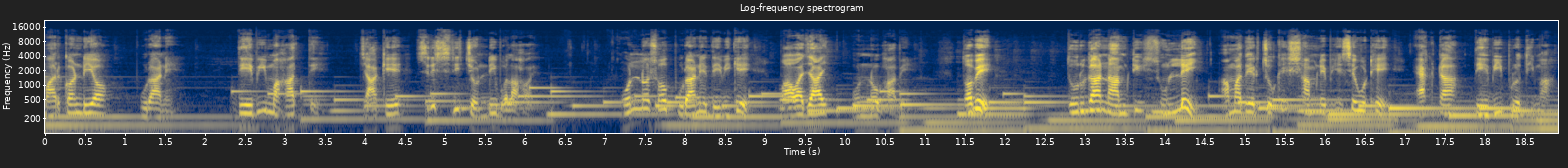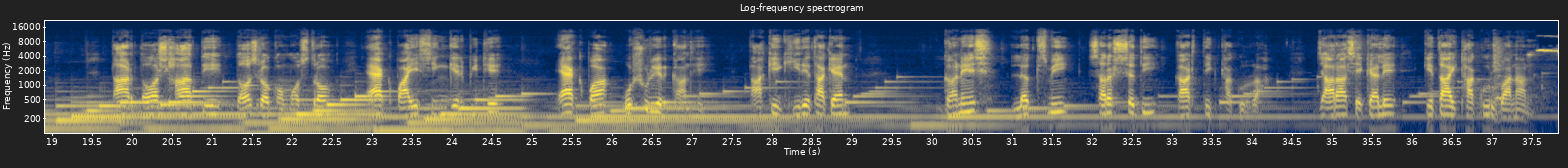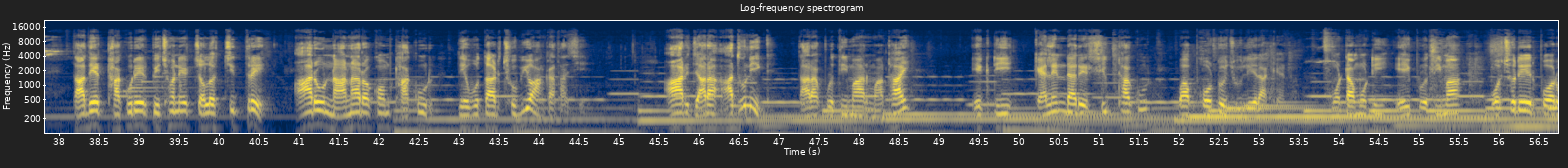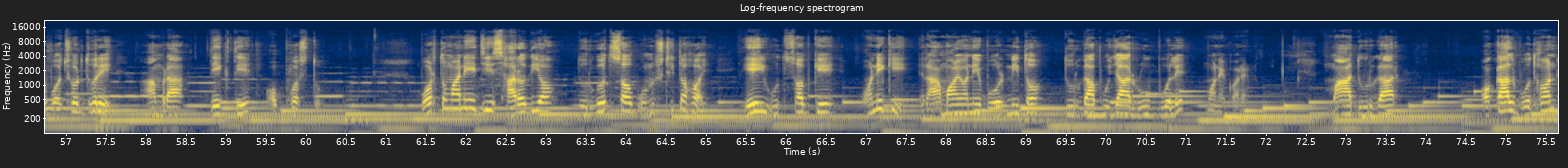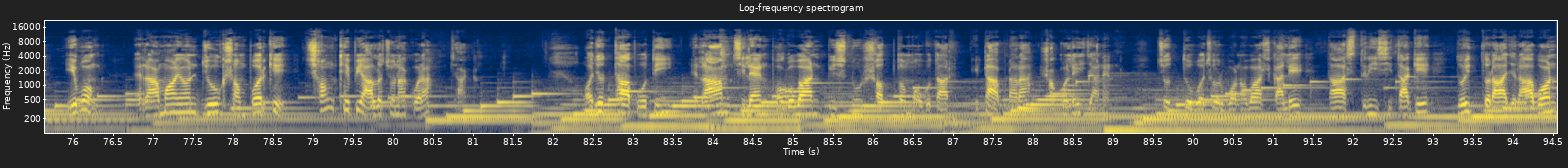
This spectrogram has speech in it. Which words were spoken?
মার্কণ্ডীয় পুরাণে। দেবী মাহাত্মে, যাকে শ্রী শ্রী চণ্ডী বলা হয়। অন্য সব পুরাণে দেবীকে পাওয়া যায় অন্যভাবে। তবে দুর্গা নামটি শুনলেই আমাদের চোখের সামনে ভেসে ওঠে একটা দেবী প্রতিমা। তার দশ হাতে দশ রকম অস্ত্র, এক পায়ে সিংহের পিঠে, এক পা অসুরের কাঁধে। তাকে ঘিরে থাকেন গণেশ, লক্ষ্মী, সরস্বতী, কার্তিক ঠাকুররা, যারা সেকালে কেতাই ঠাকুর বানান। তাদের ঠাকুরের পেছনের চলচ্চিত্রে আরও নানা রকম ঠাকুর দেবতার ছবিও আঁকা আছে। আর যারা আধুনিক, তারা প্রতিমার মাথায় একটি ক্যালেন্ডারের শিব ঠাকুর বা ফটো ঝুলিয়ে রাখেন। মোটামুটি এই প্রতিমা বছরের পর বছর ধরে আমরা দেখতে অভ্যস্ত। বর্তমানে যে শারদীয় দুর্গোৎসব অনুষ্ঠিত হয়, এই উৎসবকে অনেকে রামায়ণে বর্ণিত দুর্গা পূজার রূপ বলে মনে করেন। মা দুর্গার অকাল বোধন এবং রামায়ণ যোগ সম্পর্কে সংক্ষেপে আলোচনা করা যাক। অযোধ্যাপতি রাম ছিলেন ভগবান বিষ্ণুর সপ্তম অবতার, এটা আপনারা সকলেই জানেন। চোদ্দ বছর বনবাসকালে তার স্ত্রী সীতাকে দৈত্যরাজ রাবণ,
